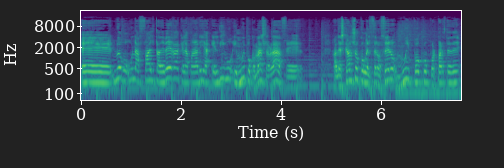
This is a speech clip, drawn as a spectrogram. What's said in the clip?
Eh, luego una falta de Vega que la pararía el Dibu y muy poco más, la verdad. Eh, al descanso con el 0-0, muy poco por parte de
